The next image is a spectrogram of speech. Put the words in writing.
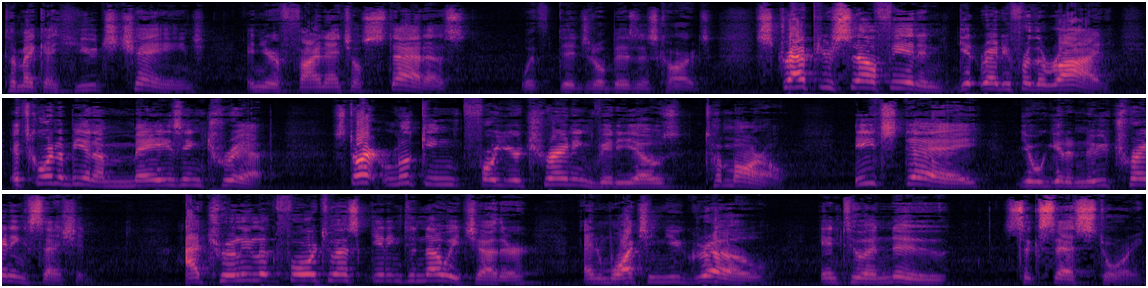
to make a huge change in your financial status with digital business cards. Strap yourself in and get ready for the ride. It's going to be an amazing trip. Start looking for your training videos tomorrow. Each day, you will get a new training session. I truly look forward to us getting to know each other and watching you grow into a new success story.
